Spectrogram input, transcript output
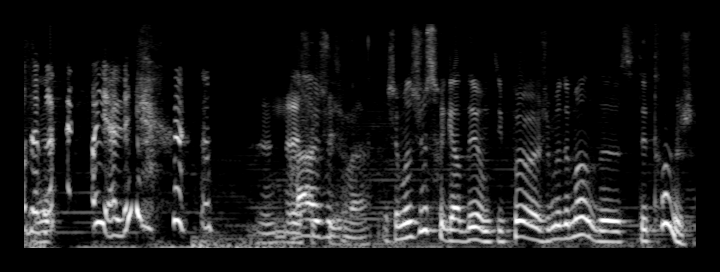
on devrait peut-être pas y aller. Ah, Effectivement. J'aimerais juste regarder un petit peu. Je me demande, euh, c'est étrange.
